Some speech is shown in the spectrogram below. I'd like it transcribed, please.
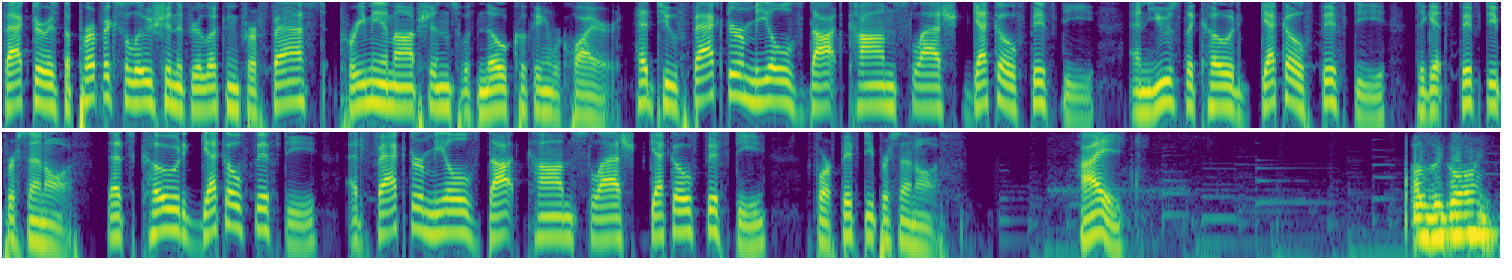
Factor is the perfect solution if you're looking for fast, premium options with no cooking required. Head to factormeals.com slash gecko50 and use the code gecko50 to get 50% off. That's code gecko50 at factormeals.com slash gecko50 for 50% off. Hi. How's it going?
